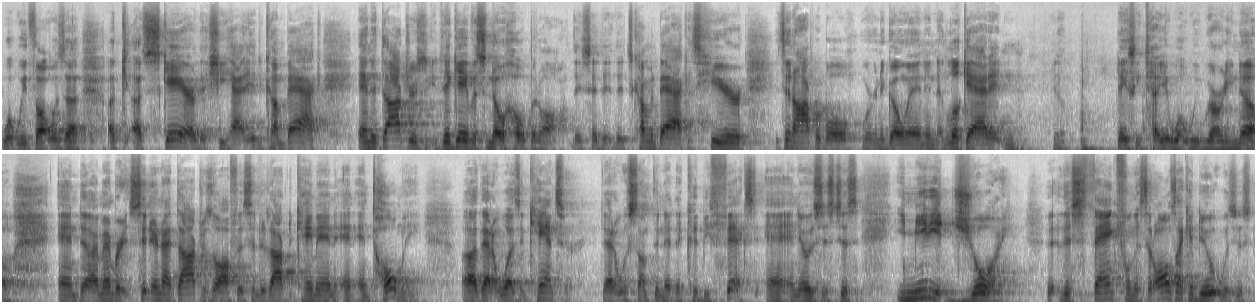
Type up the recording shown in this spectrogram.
what we thought was a, a, a, scare that she had it come back. And the doctors, they gave us no hope at all. They said, it's coming back, it's here, it's inoperable. We're going to go in and, and look at it and, you know, basically tell you what we already know. And uh, I remember sitting in that doctor's office, and the doctor came in and, and told me uh, that it wasn't cancer, that it was something that, that could be fixed. And, and there was just, just immediate joy this thankfulness that all I could do was just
